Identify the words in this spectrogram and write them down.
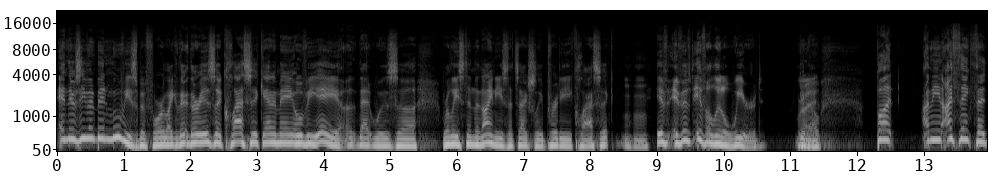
and there's even been movies before. Like, there, there is a classic anime OVA uh, that was uh, released in the 90s that's actually pretty classic, Mm-hmm. if, if, if a little weird, you Right. know. But I mean, I think that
